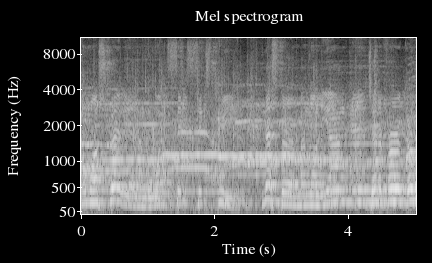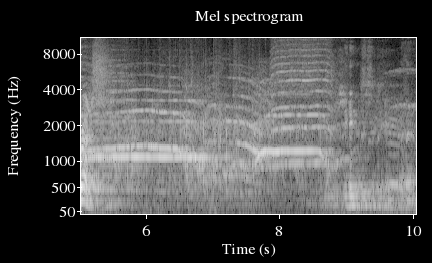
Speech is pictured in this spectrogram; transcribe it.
From Australia, number 1663, Nestor Manolian and Jennifer Koresh. English became better.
